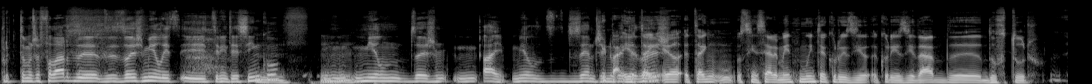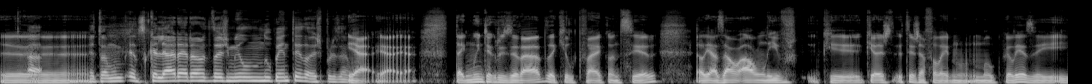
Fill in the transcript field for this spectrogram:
Porque estamos a falar de, de 2035, Uhum. mil, dois, ai, Epá, eu, 1292. tenho, eu tenho, sinceramente, muita curiosi- curiosidade de- do futuro. Eh, Então, se calhar era 2092, por exemplo. Yeah, yeah, yeah. Tenho muita curiosidade daquilo que vai acontecer. Aliás, há, há um livro que, que eu até já falei no, no Maluco Beleza e,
